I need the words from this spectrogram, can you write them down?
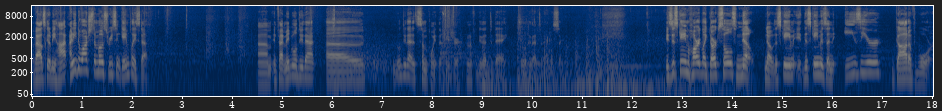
Avowed's going to be hot. I need to watch the most recent gameplay stuff. Um, in fact, maybe we'll do that. Uh, we'll do that at some point in the future. I don't know if we'll do that today. We'll do that today. We'll see. Is this game hard like Dark Souls? No. No, this game this game is an easier God of War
